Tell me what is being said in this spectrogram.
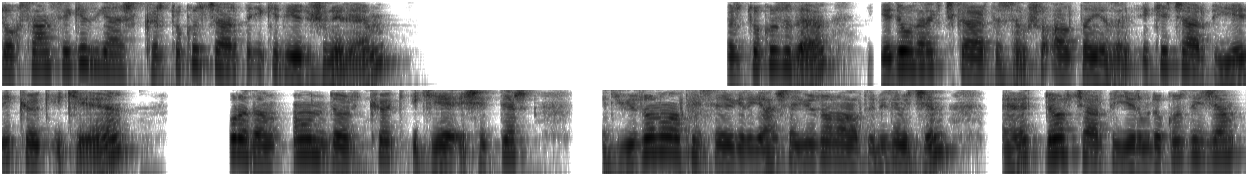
98 genç 49 çarpı 2 diye düşünelim. 49'u da 7 olarak çıkartırsam şu alttan yazarım. 2 çarpı 7 kök 2. Buradan 14 kök 2'ye eşittir. Evet, 116 sevgili gençler 116 bizim için evet 4 çarpı 29 diyeceğim.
